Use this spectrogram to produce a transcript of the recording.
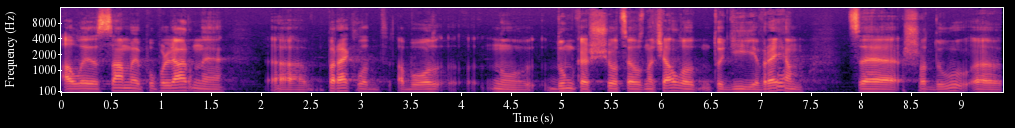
Але саме популярне е, переклад або ну, думка, що це означало тоді євреям, це шаду е,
